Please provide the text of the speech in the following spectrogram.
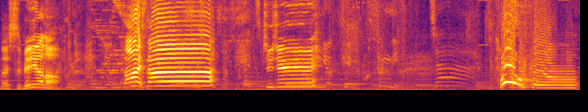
나이스 메인 하나 군이 한명 나이스 지지 공격팀 승리. 자. 됐어요.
